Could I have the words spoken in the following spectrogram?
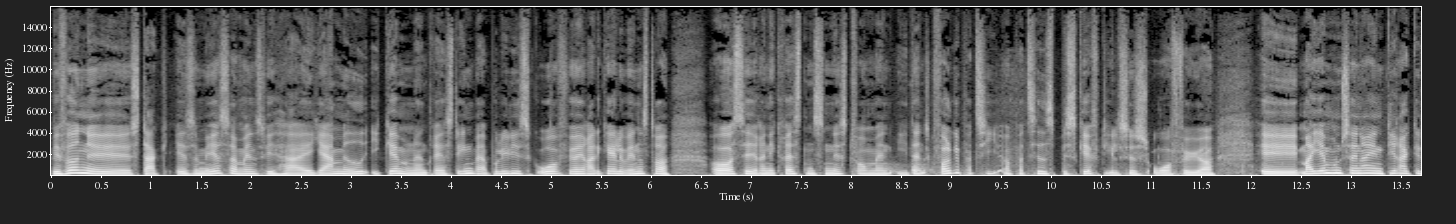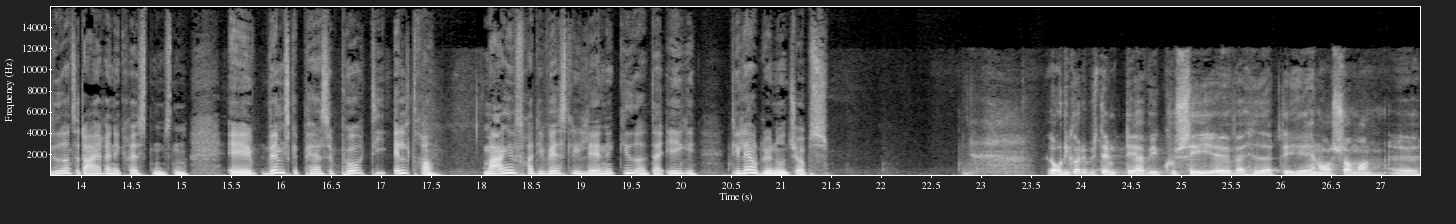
Vi har fået en øh, stak sms'er, mens vi har jer med igennem. Andreas Stenberg, politisk ordfører i Radikale Venstre, og også René Christensen, næstformand i Dansk Folkeparti og partiets beskæftigelsesordfører. Øh, Mariem, hun sender en direkte videre til dig, René Christensen. Øh, hvem skal passe på de ældre? Mange fra de vestlige lande gider der ikke de lavt lønnede jobs. Jo, det gør det bestemt. Det har vi kunne se, øh, hvad hedder det, her hen over sommeren. Øh,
